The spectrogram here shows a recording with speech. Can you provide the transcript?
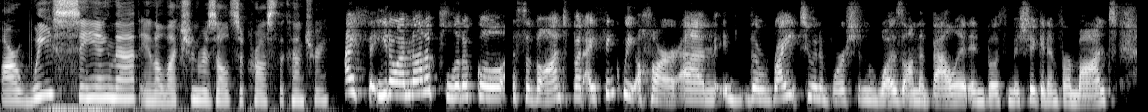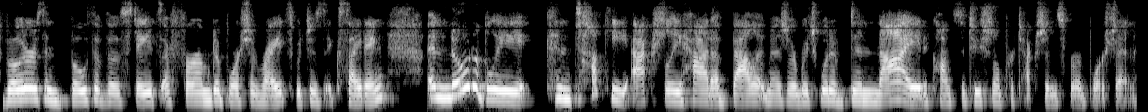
Are we seeing that in election results across the country? I, th- you know, I'm not a political savant, but I think we are. Um, the right to an abortion was on the ballot in both Michigan and Vermont. Voters in both of those states affirmed abortion rights, which is exciting. And notably, Kentucky actually had a ballot measure which would have denied constitutional protections for abortion.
